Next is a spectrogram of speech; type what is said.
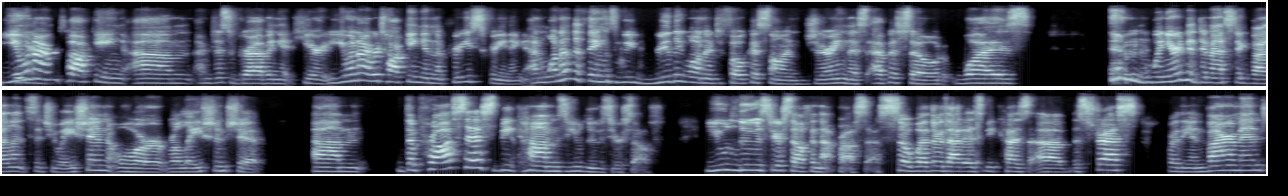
you yeah. and I were talking, um, I'm just grabbing it here. You and I were talking in the pre screening, and one of the things we really wanted to focus on during this episode was when you're in a domestic violence situation or relationship, um, the process becomes you lose yourself. You lose yourself in that process. So, whether that is because of the stress or the environment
